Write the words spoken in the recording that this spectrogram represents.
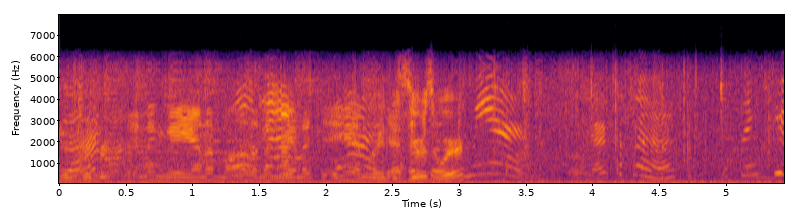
interpret? Wait, does yours work? Thank you.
